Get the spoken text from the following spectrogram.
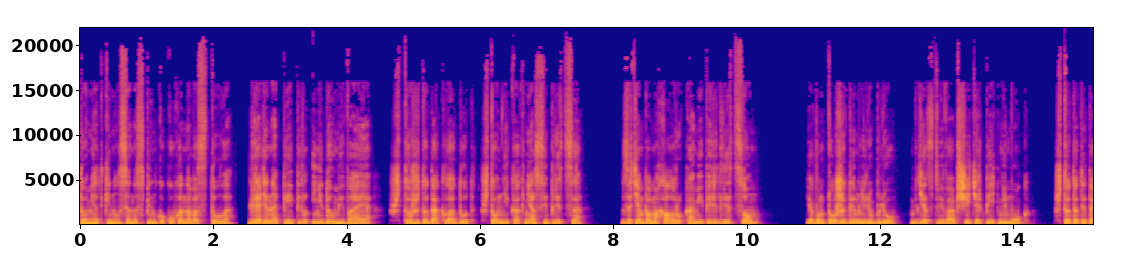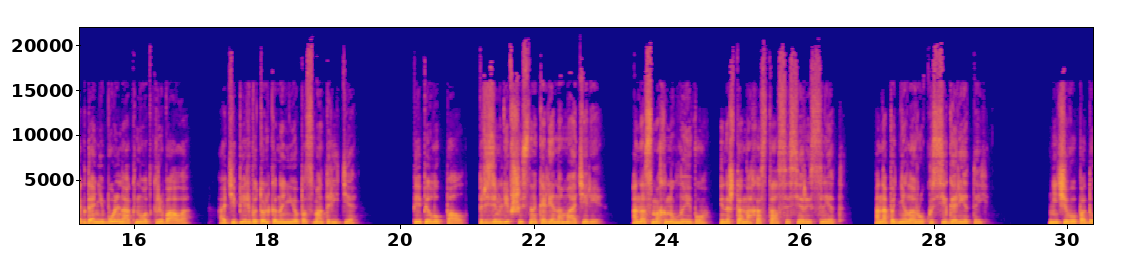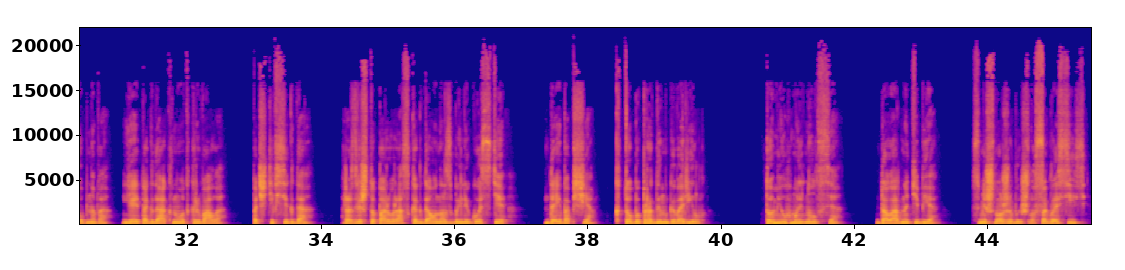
Томми откинулся на спинку кухонного стула, глядя на пепел и недоумевая, что же туда кладут, что он никак не осыплется – Затем помахал руками перед лицом. «Я вон тоже дым не люблю. В детстве вообще терпеть не мог. Что-то ты тогда не больно окно открывала. А теперь вы только на нее посмотрите». Пепел упал, приземлившись на колено матери. Она смахнула его, и на штанах остался серый след. Она подняла руку с сигаретой. Ничего подобного. Я и тогда окно открывала. Почти всегда. Разве что пару раз, когда у нас были гости, да и вообще, кто бы про дым говорил. Томми ухмыльнулся. Да ладно тебе. Смешно же вышло, согласись.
